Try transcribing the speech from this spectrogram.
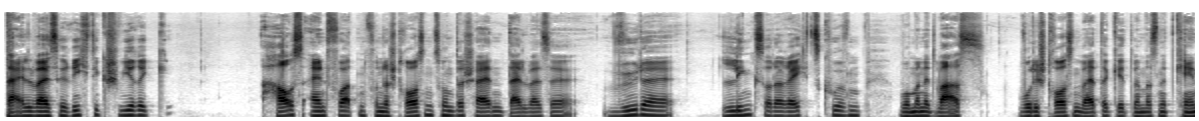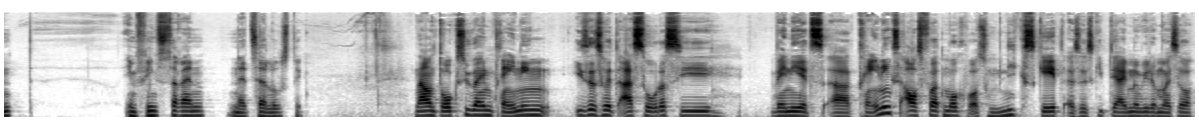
Teilweise richtig schwierig, Hauseinfahrten von der Straße zu unterscheiden, teilweise wüde Links- oder Rechtskurven, wo man nicht weiß, wo die Straßen weitergeht, wenn man es nicht kennt. Im Finsteren nicht sehr lustig. Na und tagsüber im Training ist es halt auch so, dass ich, wenn ich jetzt eine Trainingsausfahrt mache, was um nichts geht, also es gibt ja immer wieder mal so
